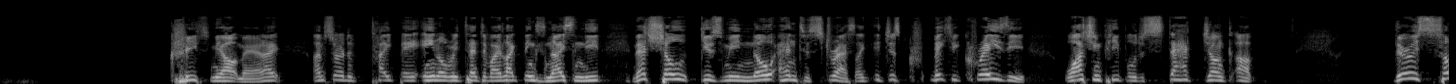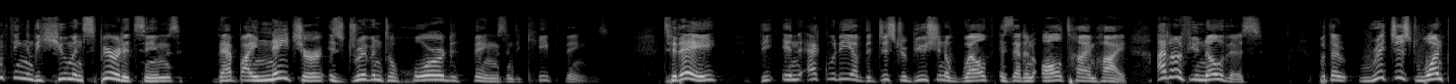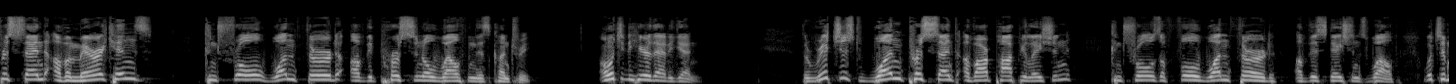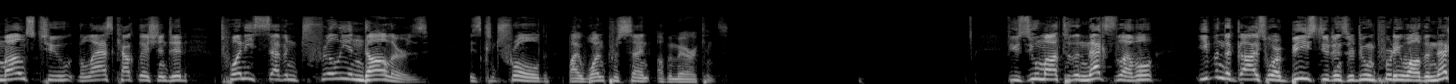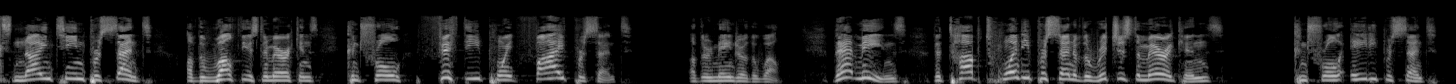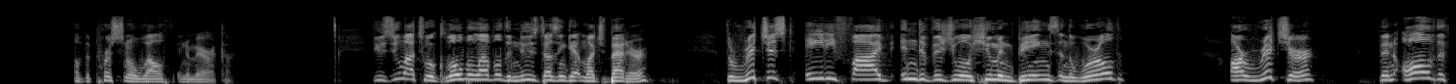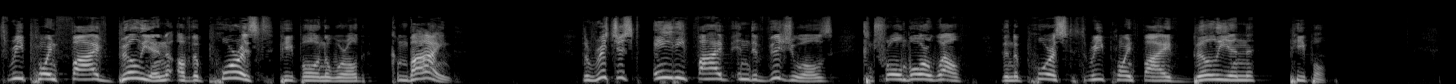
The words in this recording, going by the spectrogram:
creeps me out, man. I, I'm sort of type A, anal retentive. I like things nice and neat. That show gives me no end to stress. Like, it just cr- makes me crazy watching people just stack junk up. There is something in the human spirit, it seems, that by nature is driven to hoard things and to keep things. Today, the inequity of the distribution of wealth is at an all time high. I don't know if you know this, but the richest 1% of Americans control one third of the personal wealth in this country. I want you to hear that again. The richest 1% of our population controls a full one third of this nation's wealth, which amounts to, the last calculation did, $27 trillion is controlled by 1% of Americans. If you zoom out to the next level, even the guys who are B students are doing pretty well. The next 19% of the wealthiest Americans control 50.5% of the remainder of the wealth. That means the top 20% of the richest Americans control 80% of the personal wealth in America. If you zoom out to a global level, the news doesn't get much better. The richest 85 individual human beings in the world are richer than all of the 3.5 billion of the poorest people in the world combined. The richest 85 individuals control more wealth than the poorest 3.5 billion people.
